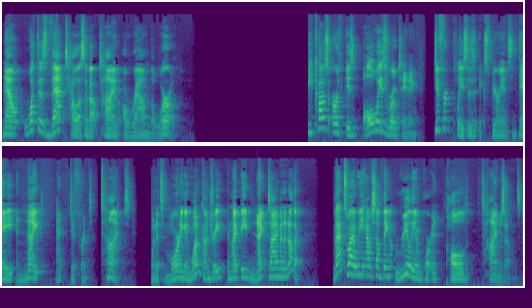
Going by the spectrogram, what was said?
Now, what does that tell us about time around the world? Because Earth is always rotating, different places experience day and night at different times. When it's morning in one country, it might be nighttime in another. That's why we have something really important called time zones.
